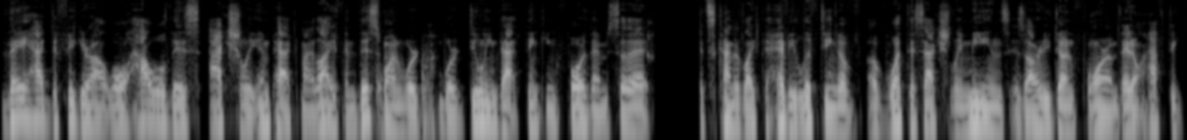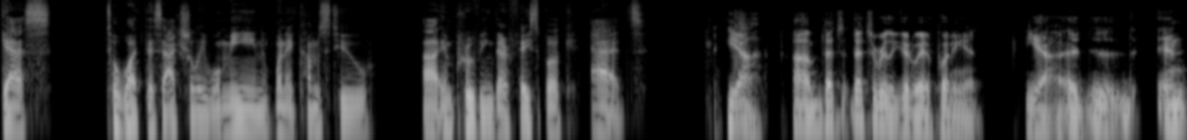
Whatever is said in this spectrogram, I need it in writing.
they had to figure out, well, how will this actually impact my life? And this one, we're we're doing that thinking for them, so that it's kind of like the heavy lifting of of what this actually means is already done for them. They don't have to guess to what this actually will mean when it comes to uh, improving their Facebook ads. Yeah, um, that's that's a really good way of putting it. Yeah, uh, and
